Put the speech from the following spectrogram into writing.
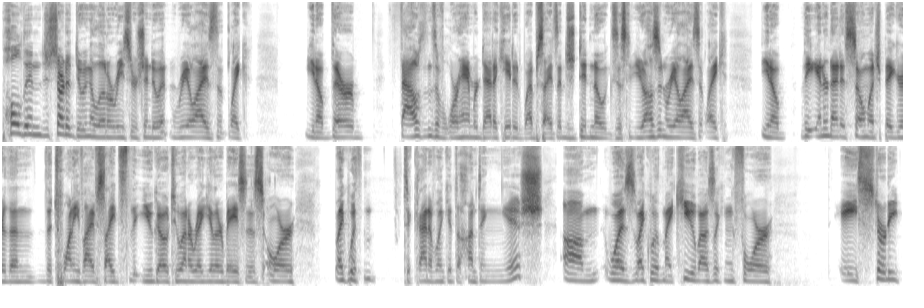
pulled in just started doing a little research into it and realized that like you know there are thousands of warhammer dedicated websites that just didn't know existed. You also realize that like you know the internet is so much bigger than the 25 sites that you go to on a regular basis or like with to kind of link it to hunting ish um was like with my cube i was looking for a sturdy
